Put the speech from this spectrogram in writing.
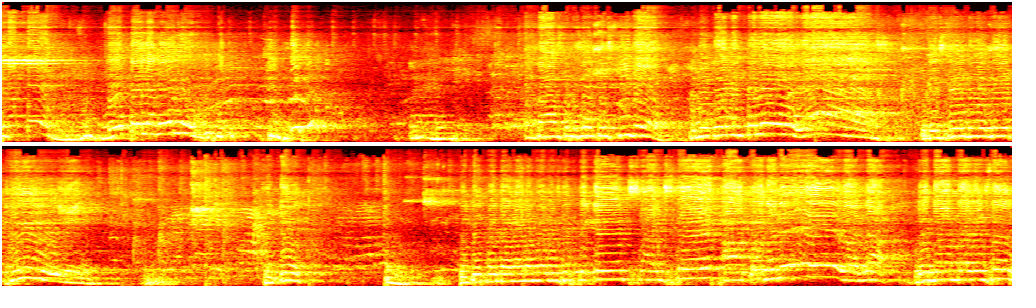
Taon, nabay ba to? Boto lang ulo. Ang taas ng sa testigo. Tumugol ng tuloy. Yes! Testigo number 3. Tikot. Tikot na lang naman ang tikot. Side step. Ako na na eh. Wala. Remember, sir.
